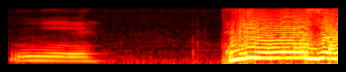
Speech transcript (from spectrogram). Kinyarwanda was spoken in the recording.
Ні. He was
